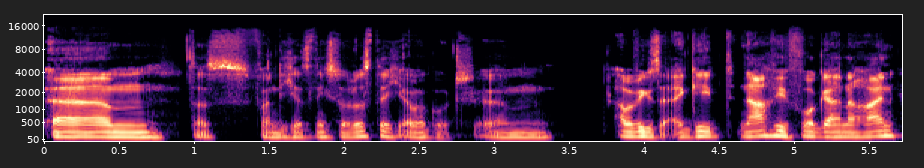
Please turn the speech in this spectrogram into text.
Ähm, das fand ich jetzt nicht so lustig, aber gut. Ähm, aber wie gesagt, er geht nach wie vor gerne rein.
